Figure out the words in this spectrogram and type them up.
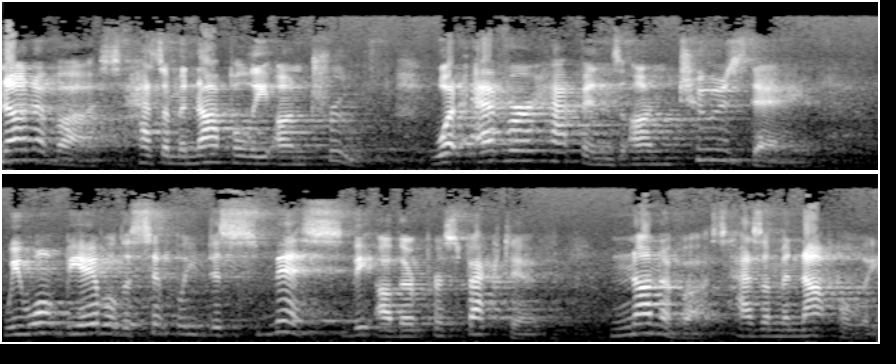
None of us has a monopoly on truth. Whatever happens on Tuesday, we won't be able to simply dismiss the other perspective. None of us has a monopoly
